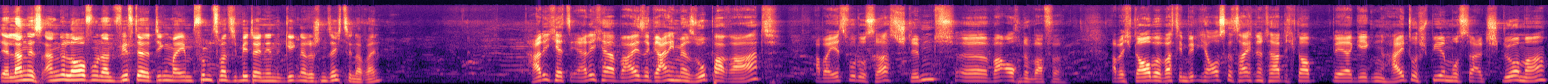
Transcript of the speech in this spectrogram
Der Lange ist angelaufen und dann wirft der Ding mal eben 25 Meter in den gegnerischen 16er rein? Hatte ich jetzt ehrlicherweise gar nicht mehr so parat. Aber jetzt, wo du es sagst, stimmt, äh, war auch eine Waffe. Aber ich glaube, was ihn wirklich ausgezeichnet hat, ich glaube, wer gegen Heito spielen musste als Stürmer,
